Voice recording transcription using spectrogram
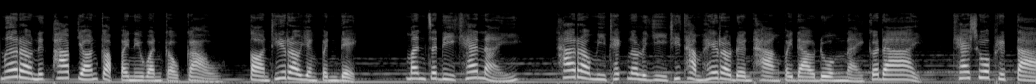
เมื่อเรานึกภาพย้อนกลับไปในวันเก่าๆ ตอนที่เรายังเป็นเด็ก มันจะดีแค่ไหน ถ้าเรามีเทคโนโลยีที่ทำให้เราเดินทางไปดาวดวงไหนก็ได้ แค่ชั่วพริบตา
